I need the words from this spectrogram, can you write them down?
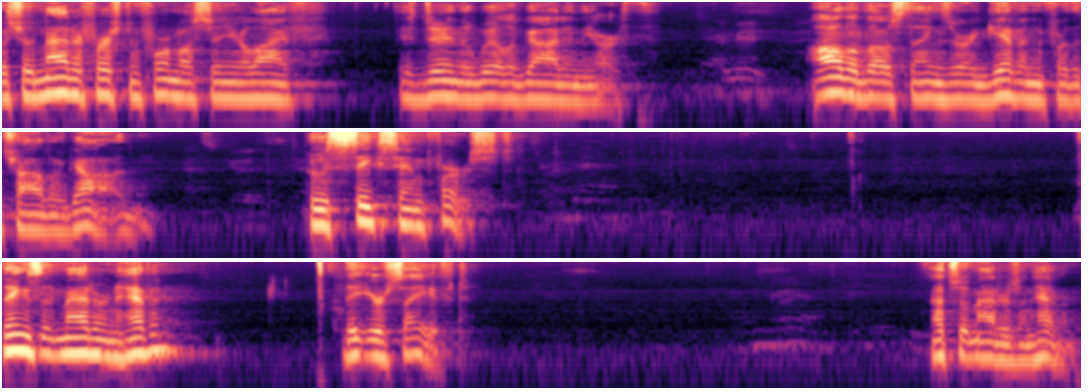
what should matter first and foremost in your life is doing the will of God in the earth. Amen. All of those things are a given for the child of God who seeks Him first. Things that matter in heaven, that you're saved. That's what matters in heaven.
